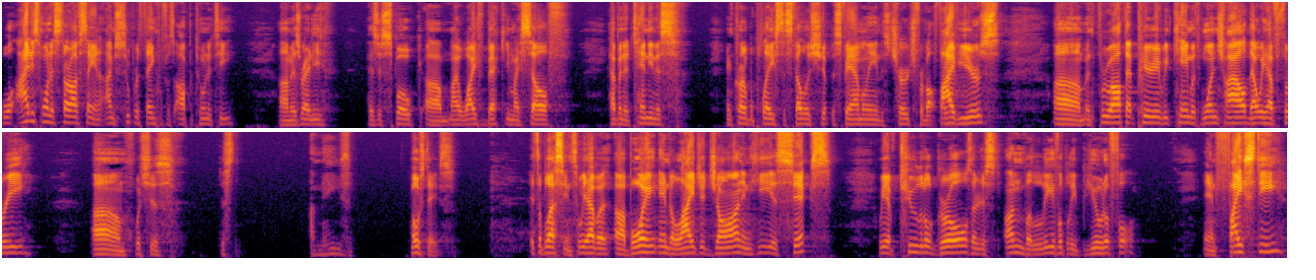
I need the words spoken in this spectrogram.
Well, I just want to start off saying I'm super thankful for this opportunity. Um, as Randy has just spoke, um, my wife Becky, myself, have been attending this incredible place, this fellowship, this family, this church for about five years. Um, and throughout that period, we came with one child. Now we have three, um, which is just amazing. Most days. It's a blessing. So we have a, a boy named Elijah John, and he is six. We have two little girls that are just unbelievably beautiful and feisty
